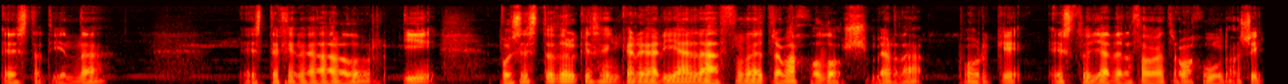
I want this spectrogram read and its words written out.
Esta tienda. Este generador. Y pues esto de lo que se encargaría la zona de trabajo 2, ¿verdad? Porque esto ya de la zona de trabajo 1, sí.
